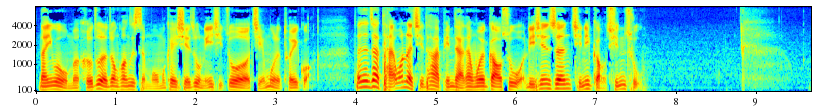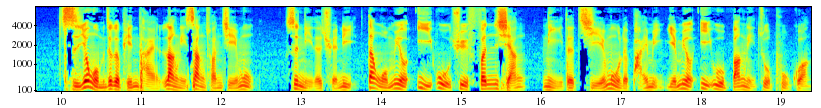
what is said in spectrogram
那因为我们合作的状况是什么，我们可以协助你一起做节目的推广。但是在台湾的其他的平台，他们会告诉我，李先生，请你搞清楚，使用我们这个平台，让你上传节目。是你的权利，但我没有义务去分享你的节目的排名，也没有义务帮你做曝光。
